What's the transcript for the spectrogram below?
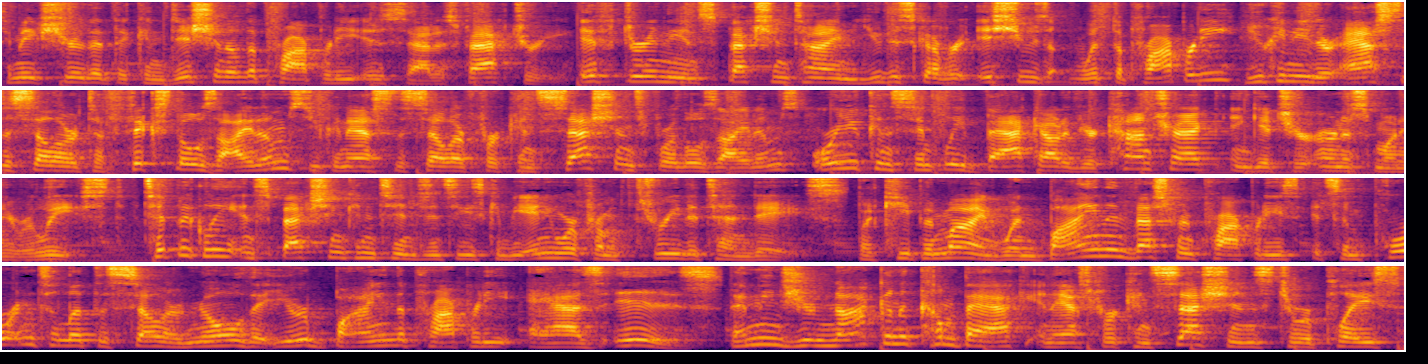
to make sure that the condition of the property is satisfactory. If during the inspection time you discover issues with the property, you can either ask the seller to fix those items items, you can ask the seller for concessions for those items, or you can simply back out of your contract and get your earnest money released. Typically, inspection contingencies can be anywhere from 3 to 10 days. But keep in mind, when buying investment properties, it's important to let the seller know that you're buying the property as is. That means you're not going to come back and ask for concessions to replace,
